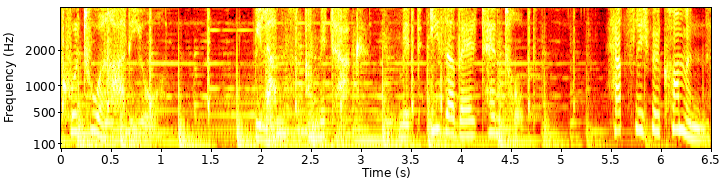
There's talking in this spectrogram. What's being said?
Kulturradio. Bilanz am Mittag mit Isabel Tentrup. Herzlich willkommen.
